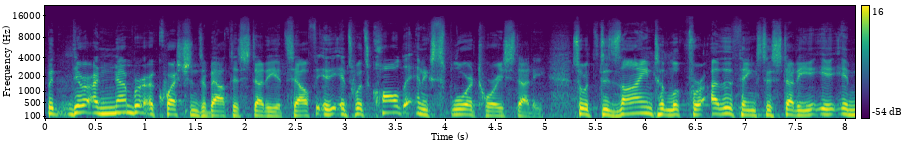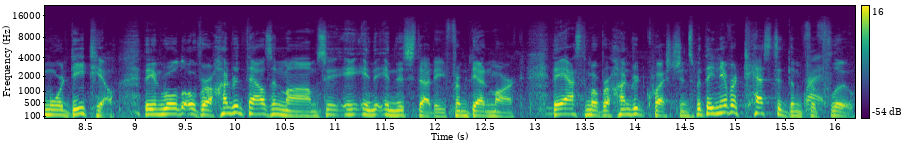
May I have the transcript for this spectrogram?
But there are a number of questions about this study itself. It's what's called an exploratory study. So it's designed to look for other things to study in more detail. They enrolled over 100,000 moms in, in, this study from Denmark. They asked them over 100 questions, but they never tested them for right. flu.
